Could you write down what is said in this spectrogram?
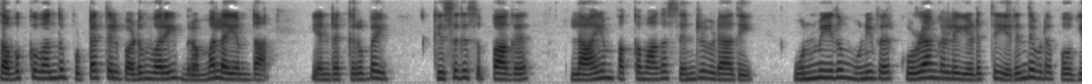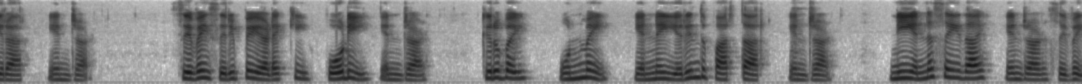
சவுக்கு வந்து புட்டத்தில் படும் வரை பிரம்மலயம்தான் என்ற கிருபை கிசுகிசுப்பாக லாயம் பக்கமாக சென்று விடாதே உன்மீதும் முனிவர் கூழாங்கல்லை எடுத்து எரிந்துவிடப் போகிறார் என்றாள். சிவை சிரிப்பை அடக்கி போடி என்றாள். கிருபை உண்மை என்னை எரிந்து பார்த்தார் என்றாள். நீ என்ன செய்தாய்? என்றாள் சிவை.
